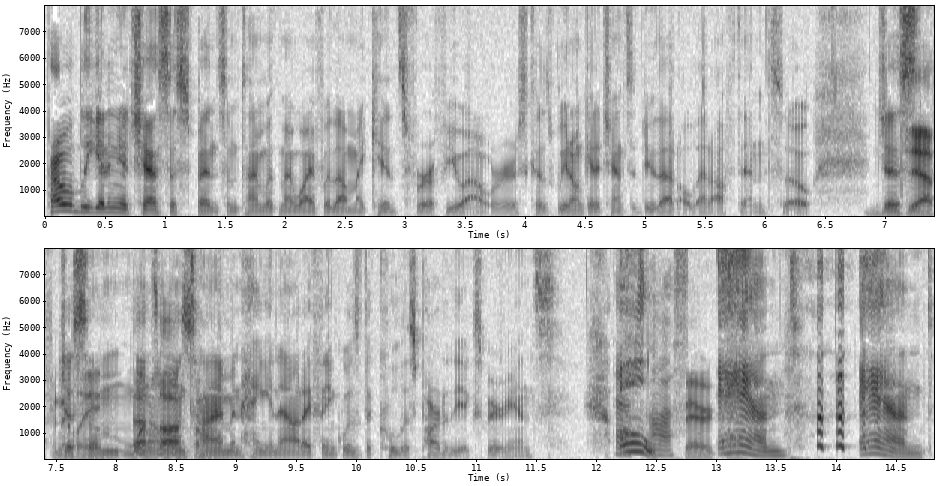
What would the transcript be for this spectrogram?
probably getting a chance to spend some time with my wife without my kids for a few hours because we don't get a chance to do that all that often. So, just just some That's one-on-one awesome. time and hanging out, I think, was the coolest part of the experience. That's oh, awesome. Very cool. and and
